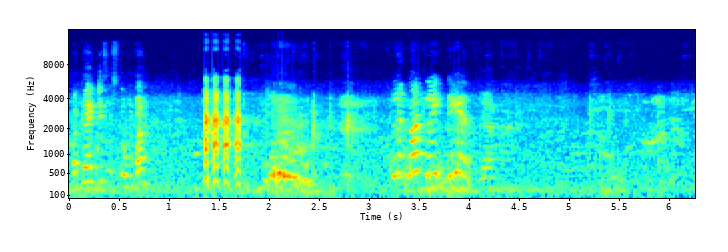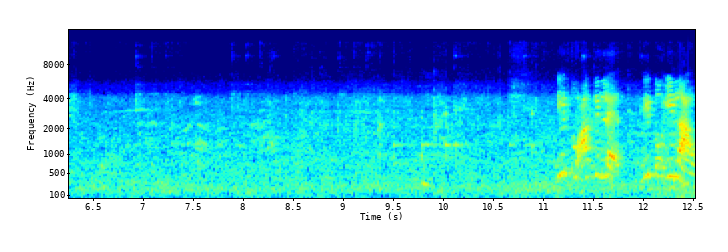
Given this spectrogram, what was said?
But like this is. Not not like this. Yan. Dito, atilet. Dito, ilaw.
